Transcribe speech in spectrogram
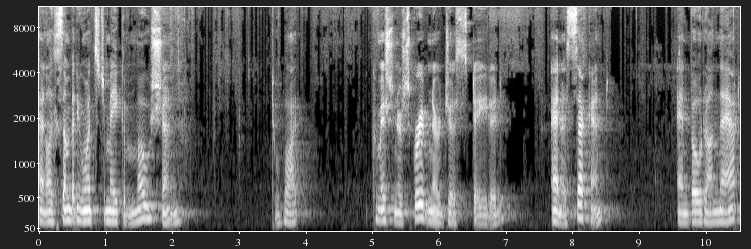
unless somebody wants to make a motion to what Commissioner Scrivener just stated, and a second, and vote on that,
